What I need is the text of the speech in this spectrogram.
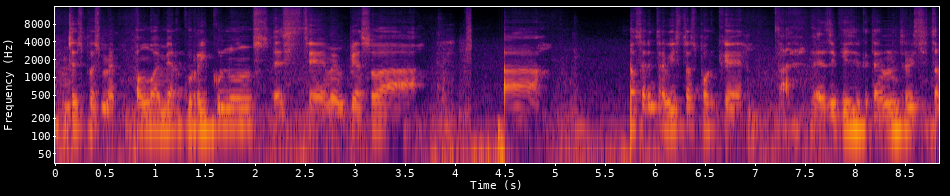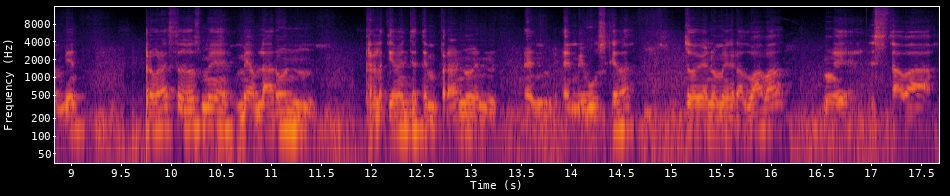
Entonces pues me pongo a enviar currículums, este, me empiezo a, a hacer entrevistas porque ah, es difícil que tengan una entrevista también. Pero gracias a Dios me, me hablaron relativamente temprano en, en, mi búsqueda. Todavía no me graduaba. estaba,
